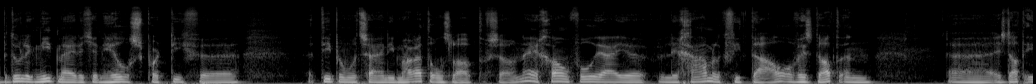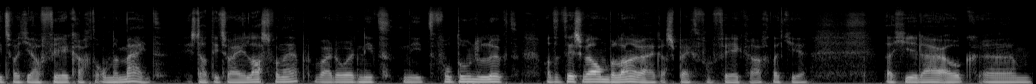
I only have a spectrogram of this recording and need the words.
bedoel ik niet mee dat je een heel sportief type moet zijn die marathons loopt of zo. Nee, gewoon voel jij je lichamelijk vitaal? Of is dat, een, uh, is dat iets wat jouw veerkracht ondermijnt? Is dat iets waar je last van hebt, waardoor het niet, niet voldoende lukt? Want het is wel een belangrijk aspect van veerkracht, dat je dat je, daar ook... Um,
